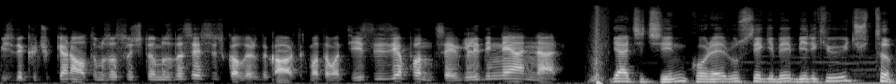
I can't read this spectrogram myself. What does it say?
Biz de küçükken altımıza sıçtığımızda sessiz kalırdık. Artık matematiği siz yapın sevgili dinleyenler. Gerçi Çin, Kore, Rusya gibi 1-2-3 tıp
